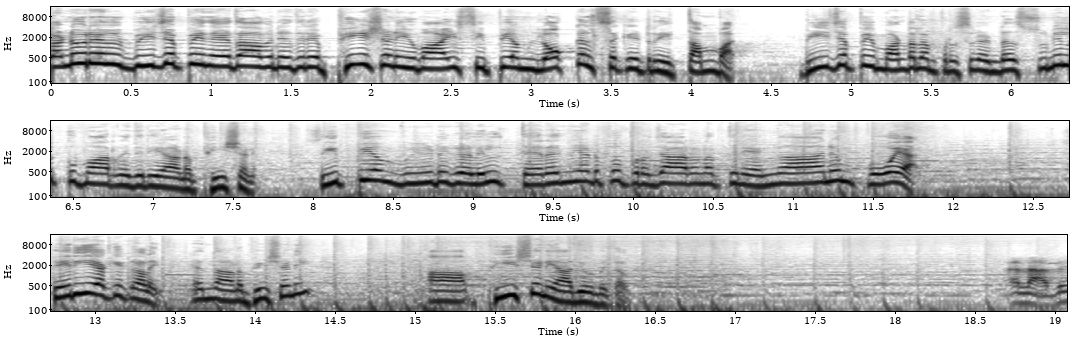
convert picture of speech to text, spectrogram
കണ്ണൂരിൽ ബി ജെ പി നേതാവിനെതിരെ ഭീഷണിയുമായി C P M local secretary Thampan. B J P മണ്ഡലം പ്രസിഡന്റ് സുനിൽ കുമാറിനെതിരെയാണ് ഭീഷണി. സി പി എം വീടുകളിൽ തെരഞ്ഞെടുപ്പ് പ്രചാരണത്തിന് എങ്ങാനും പോയാൽ ശരിയാക്കി കളയും എന്നാണ് ഭീഷണി. ആ ഭീഷണി ആദ്യം ഒന്ന് കേൾക്കാം. അല്ല അത്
